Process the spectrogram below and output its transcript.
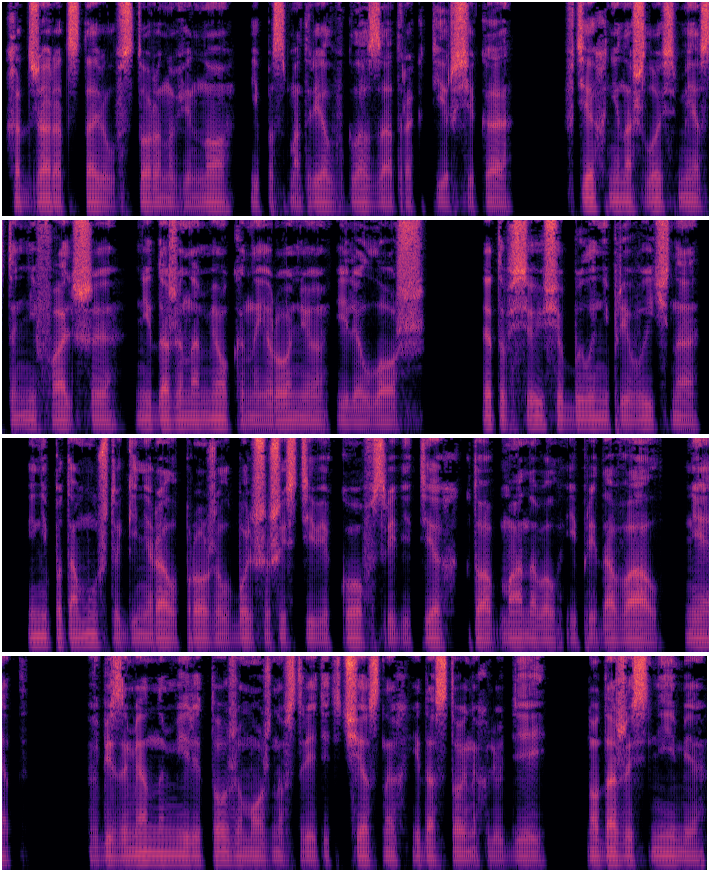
Хаджар отставил в сторону вино и посмотрел в глаза трактирщика. В тех не нашлось места ни фальши, ни даже намека на иронию или ложь. Это все еще было непривычно, и не потому, что генерал прожил больше шести веков среди тех, кто обманывал и предавал. Нет. В безымянном мире тоже можно встретить честных и достойных людей, но даже с ними,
